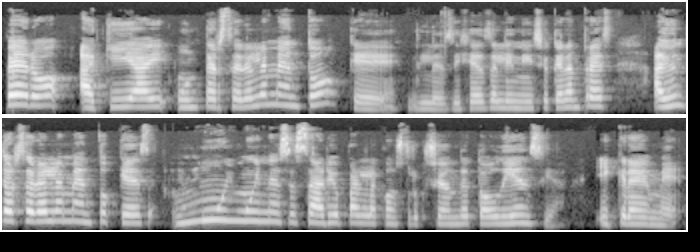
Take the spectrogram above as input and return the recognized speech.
Pero aquí hay un tercer elemento, que les dije desde el inicio que eran tres, hay un tercer elemento que es muy, muy necesario para la construcción de tu audiencia. Y créeme,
